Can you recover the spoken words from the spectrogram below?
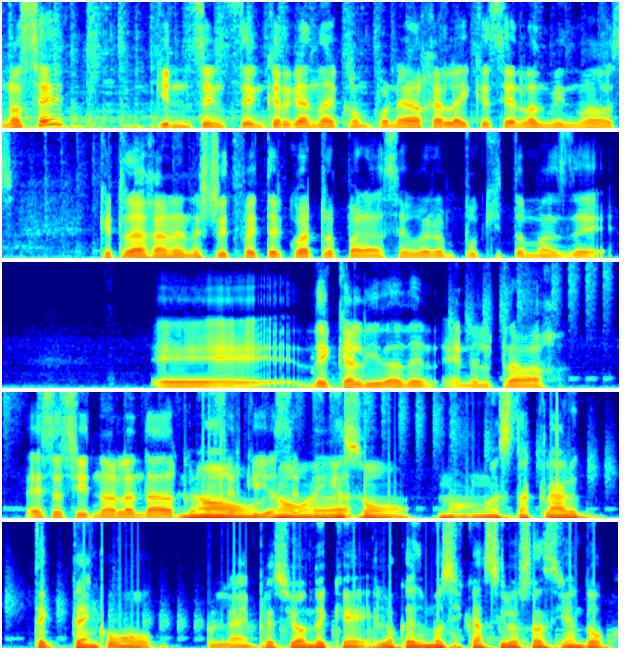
no sé, quién se esté encargando de componer, ojalá y que sean los mismos que trabajan en Street Fighter 4 para asegurar un poquito más de, eh, de calidad en, en el trabajo. Eso sí, no lo han dado a conocer No, que yo no, sepa, en eso no, no está claro. Te- tengo la impresión de que lo que es música sí lo está haciendo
